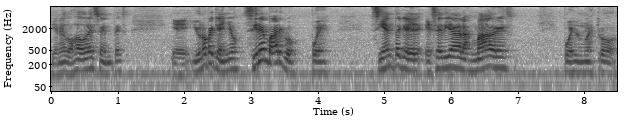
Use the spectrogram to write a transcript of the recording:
Tiene dos adolescentes eh, y uno pequeño. Sin embargo, pues siente que ese día de las madres, pues nuestros,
